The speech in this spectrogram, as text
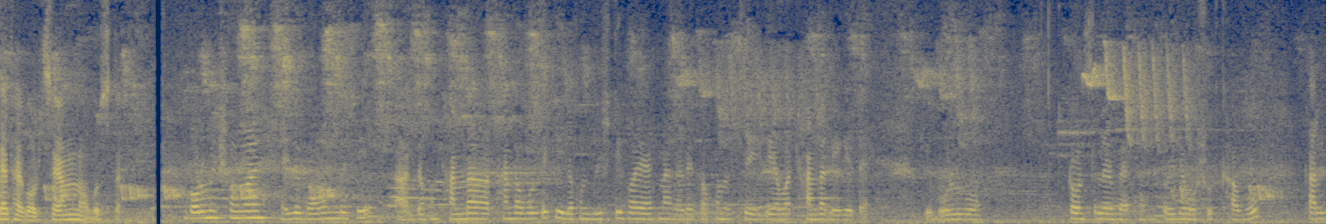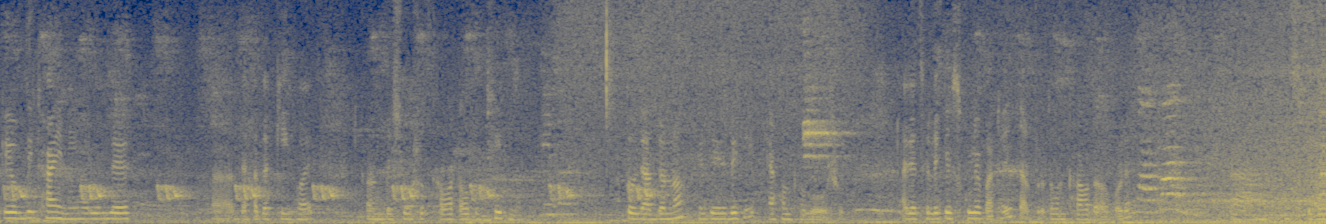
ব্যথা করছে, এমন অবস্থা। গরমের সময় এই যে গরম বেশি, আর যখন ঠান্ডা ঠান্ডা বলতে কি, যখন বৃষ্টি হয় এক নাগারে তখন হচ্ছে এই যে আবার ঠান্ডা লেগে যায়। কি বলব? টনসিলের ব্যথা, তো ওই যে ওষুধ খাব। কালকে অবধি খাইনি বললাম যে দেখা যাক কী হয়। কারণ বেশি ওষুধ খাওয়াটাও তো ঠিক না। তো যার জন্য এই যে দেখি, এখন খাব ওষুধ। আগে ছেলেকে স্কুলে পাঠাই, তারপরে তখন খাওয়া দাওয়া করে স্কুলে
